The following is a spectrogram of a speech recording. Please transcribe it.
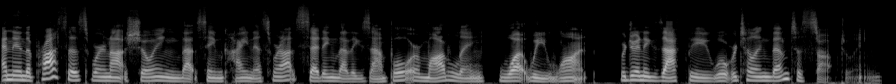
And in the process, we're not showing that same kindness. We're not setting that example or modeling what we want. We're doing exactly what we're telling them to stop doing.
